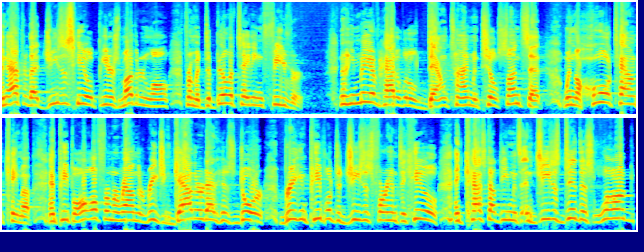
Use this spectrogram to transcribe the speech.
And after that, Jesus healed Peter's mother in law from a debilitating fever. Now, he may have had a little downtime until sunset when the whole town came up and people all from around the region gathered at his door, bringing people to Jesus for him to heal and cast out demons. And Jesus did this long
